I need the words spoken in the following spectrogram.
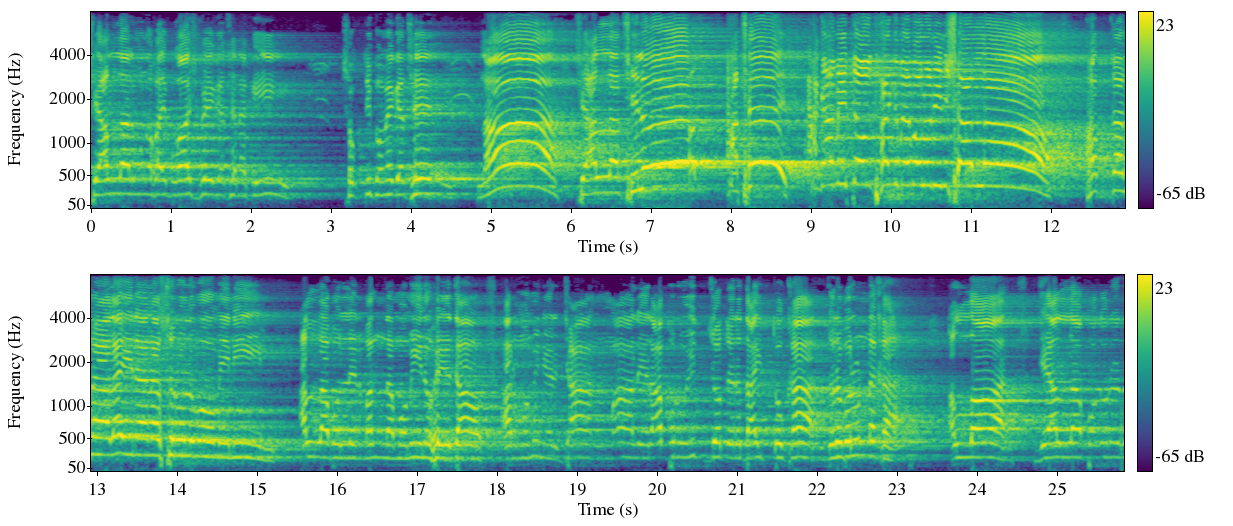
সে আল্লাহর মনে হয় বয়স হয়ে গেছে নাকি? শক্তি কমে গেছে? না, সে আল্লাহ ছিল, আছে, আগামীতেও থাকবে বলুন ইনশাআল্লাহ। নাসরুল আল্লাহ বললেন, বান্দা মমিন হয়ে যাও, আর মমিনের জান, মালের আবরু, ইজ্জতের দায়িত্ব কা জোরে বলুন না কা আল্লাহ যে আল্লাহ বদরের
